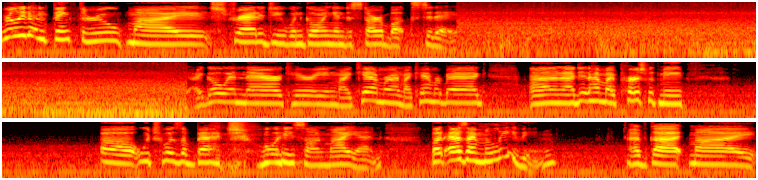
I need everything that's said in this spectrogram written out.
really didn't think through my strategy when going into Starbucks today. I go in there carrying my camera and my camera bag, and I didn't have my purse with me, uh, which was a bad choice on my end. But as I'm leaving, I've got my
